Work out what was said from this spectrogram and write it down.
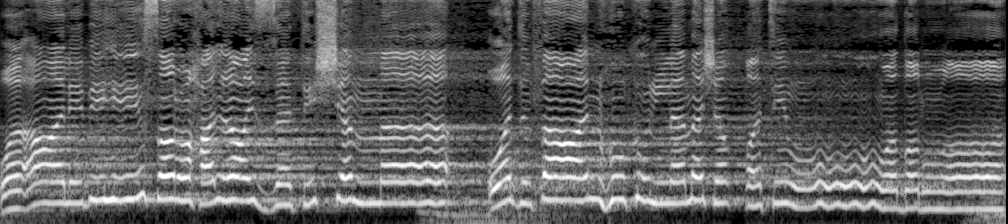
وأعل به صرح العزة الشماء وادفع عنه كل مشقة وضراء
